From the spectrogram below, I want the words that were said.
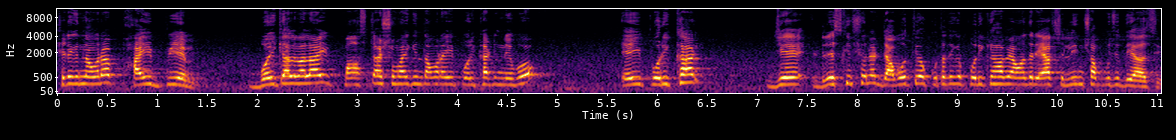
সেটা কিন্তু আমরা ফাইভ পিএম বৈকালবেলায় পাঁচটার সময় কিন্তু আমরা এই পরীক্ষাটি নেব। এই পরীক্ষার যে ডেসক্রিপশনের যাবতীয় কোথা থেকে পরীক্ষা হবে, আমাদের অ্যাপস লিঙ্ক সব কিছু দেওয়া আছে।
